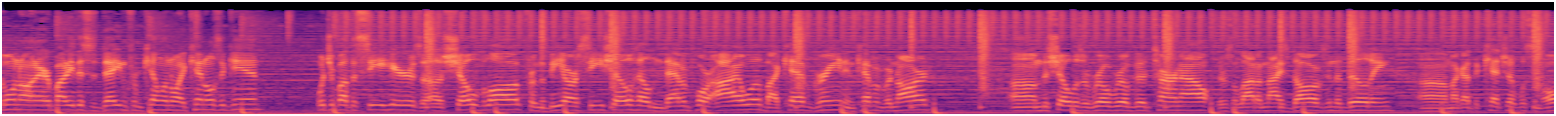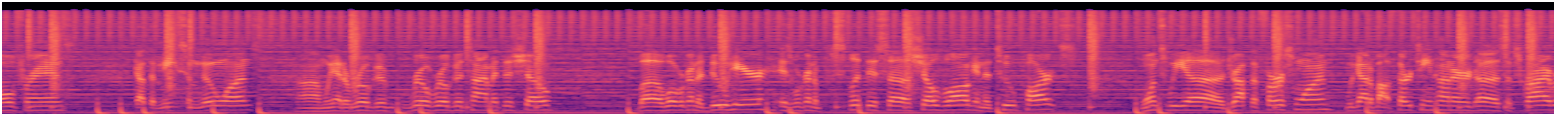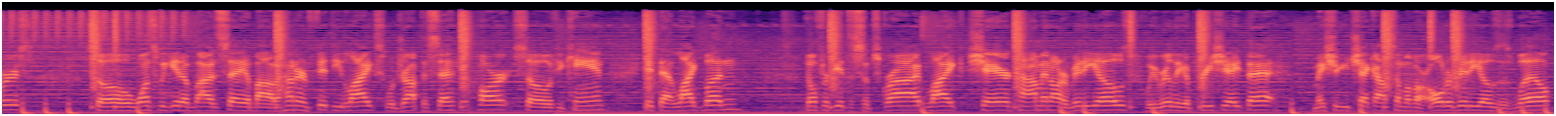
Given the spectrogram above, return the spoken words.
Going on, everybody? This is Dayton from Killinois Kennels again. What you're about to see here is a show vlog from the BRC show held in Davenport, Iowa by Kev Green and Kevin Bernard. Um, the show was a real, real good turnout. There's a lot of nice dogs in the building. Um, I got to catch up with some old friends. Got to meet some new ones. Um, we had a real good, real, real good time at this show. But what we're gonna do here is we're gonna split this uh, show vlog into two parts. Once we uh, drop the first one, we got about 1,300 uh, subscribers. So once we get about, I'd say about 150 likes, we'll drop the second part. So if you can, hit that like button. Don't forget to subscribe, like, share, comment on our videos. We really appreciate that. Make sure you check out some of our older videos as well.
